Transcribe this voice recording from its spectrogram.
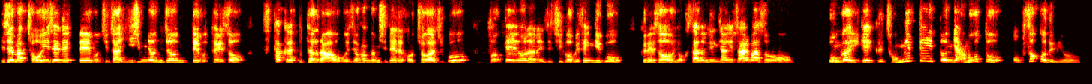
이제 막 저희 세대 때 뭐 진짜 20년 전 때부터 해서 스타크래프트가 나오고 이제 황금 시대를 거쳐가지고 프로게이머라는 이제 직업이 생기고 그래서 역사는 굉장히 짧아서 뭔가 이게 그 정립돼 있던 게 아무것도 없었거든요.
